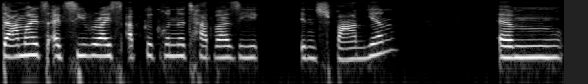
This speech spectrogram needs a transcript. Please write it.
damals, als Sea Rise abgegründet hat, war sie in Spanien. Ähm,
